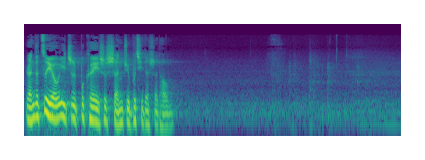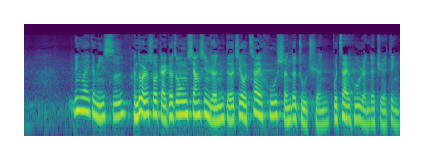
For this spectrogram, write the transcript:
人的自由意志不可以是神举不起的石头。另外一个迷思，很多人说改革宗相信人得救在乎神的主权，不在乎人的决定。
